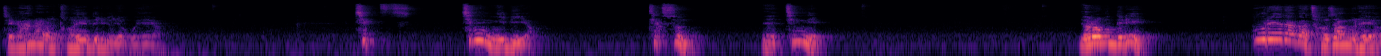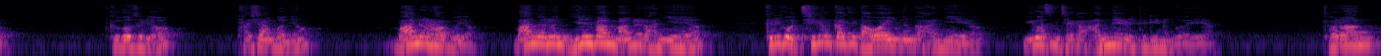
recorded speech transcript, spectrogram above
제가 하나를 더 해드리려고 해요. 칡, 칡잎이요. 칡순, 네, 칡잎. 여러분들이 꿀에다가 저장을 해요. 그것을요. 다시 한번요. 마늘하고요. 마늘은 일반 마늘 아니에요. 그리고 지금까지 나와 있는 거 아니에요. 이것은 제가 안내를 드리는 거예요. 계란,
